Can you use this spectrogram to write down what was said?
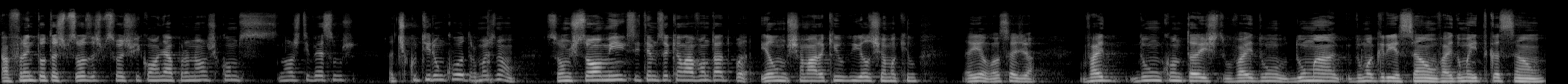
à frente de outras pessoas, as pessoas ficam a olhar para nós como se nós estivéssemos a discutir um com o outro, mas não. Somos só amigos e temos aquela vontade para ele me chamar aquilo e ele chama aquilo a ele. Ou seja, vai de um contexto, vai de, um, de, uma, de uma criação, vai de uma educação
